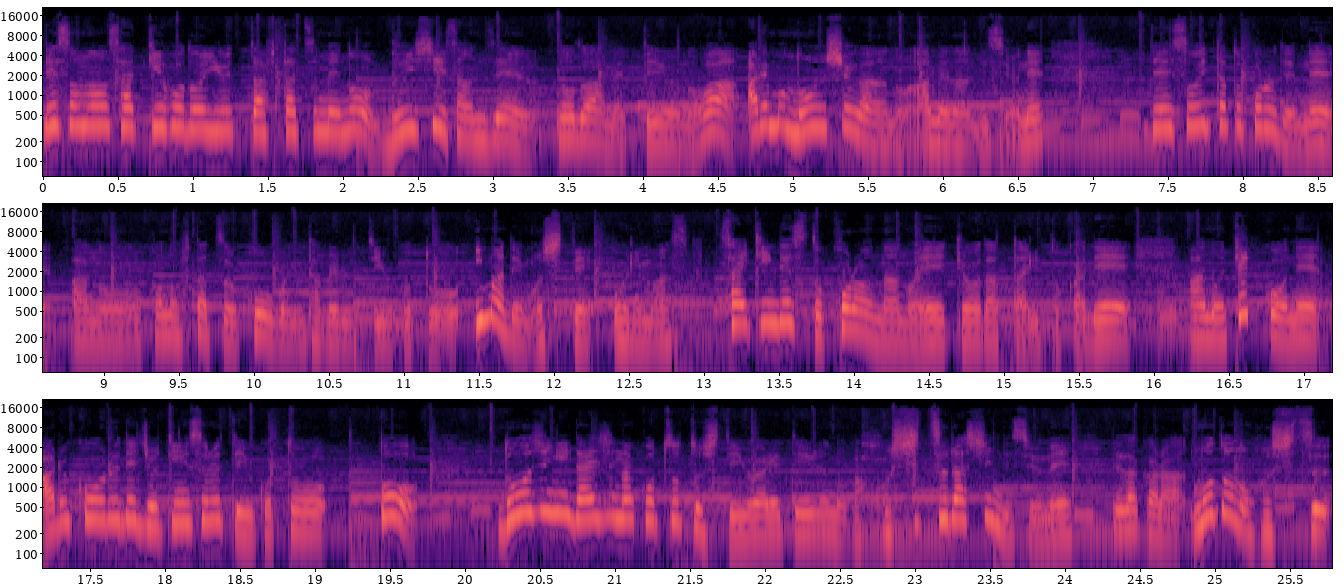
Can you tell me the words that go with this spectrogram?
でその先ほど言った2つ目の VC3000 のど飴っていうのはあれもノンシュガーの飴なんですよね。でそういったところでねあのこの2つを交互に食べるっていうことを今でもしております。最近ですとコロナの影響だったりとかであの結構ねアルコールで除菌するっていうことと同時に大事なこととして言われているのが保湿らしいんですよね。でだから喉の保湿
